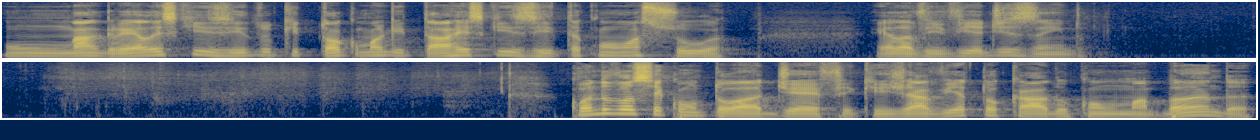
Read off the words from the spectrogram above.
um magrela esquisito que toca uma guitarra esquisita com a sua. Ela vivia dizendo. Quando você contou a Jeff que já havia tocado com uma banda,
